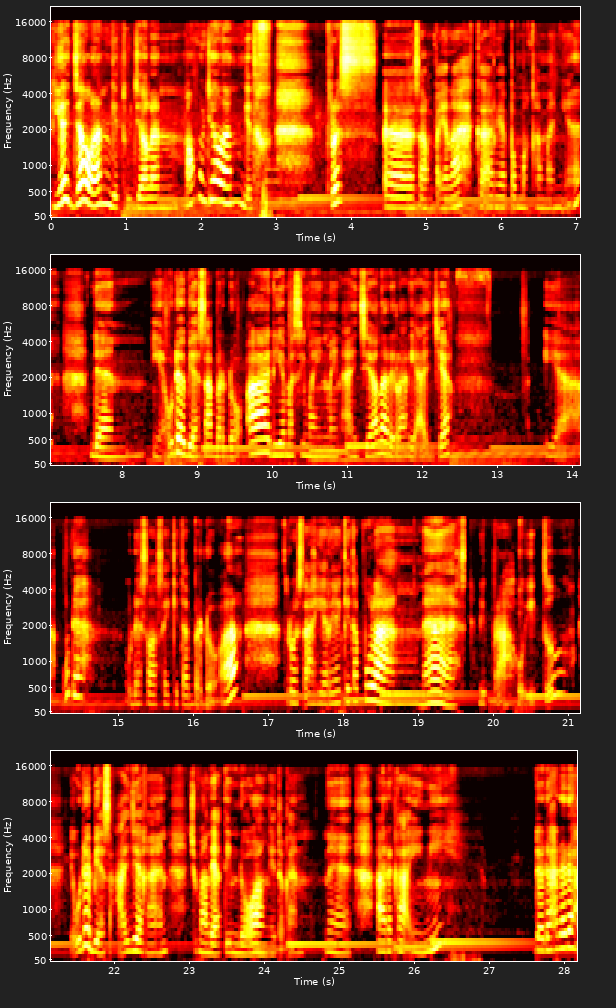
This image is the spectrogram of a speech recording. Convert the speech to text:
dia jalan gitu jalan mau jalan gitu. Terus uh, sampailah ke area pemakamannya dan ya udah biasa berdoa dia masih main-main aja lari-lari aja. Ya udah udah selesai kita berdoa terus akhirnya kita pulang. Nah di perahu itu ya udah biasa aja kan cuma liatin doang gitu kan. Nah Arka ini dadah dadah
